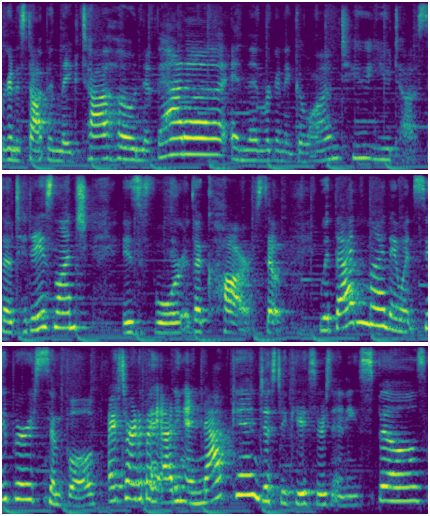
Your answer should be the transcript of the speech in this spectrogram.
We're gonna stop in Lake Tahoe, Nevada, and then we're gonna go on to Utah. So today's lunch is for the car. So with that in mind, I went super simple. I started by adding a napkin just in case there's any spills.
